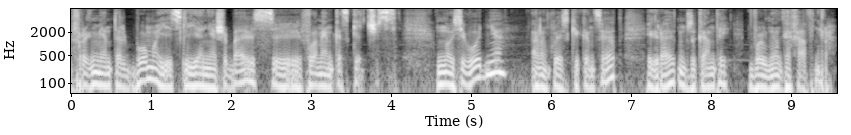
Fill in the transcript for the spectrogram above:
фрагмент альбома, если я не ошибаюсь, э, «Фламенко Скетчес». Но сегодня Аранхуэсский концерт играют музыканты Вольганга Хафнера.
